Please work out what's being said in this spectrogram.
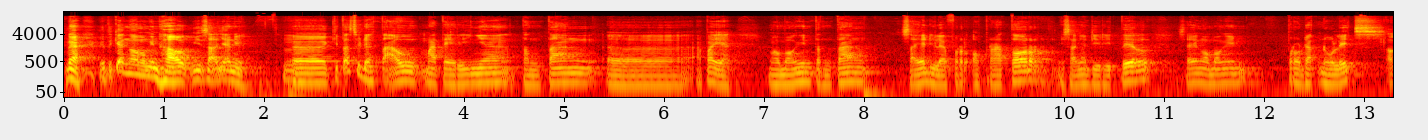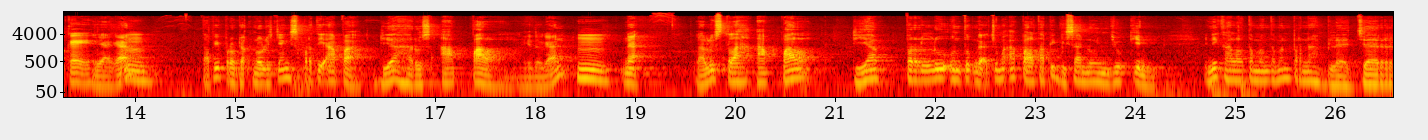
nah ketika ngomongin how misalnya nih, Hmm. eh, kita sudah tahu materinya tentang eh, apa ya, ngomongin tentang saya di level operator, misalnya di retail, saya ngomongin product knowledge, Oke. ya kan? Hmm. Tapi product knowledge-nya yang seperti apa? Dia harus apal, gitu kan? Hmm. Nah, lalu setelah apal, dia perlu untuk nggak cuma apal, tapi bisa nunjukin. Ini kalau teman-teman pernah belajar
